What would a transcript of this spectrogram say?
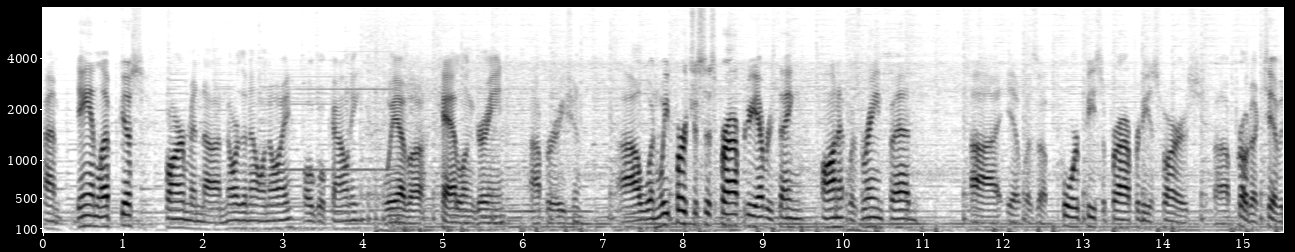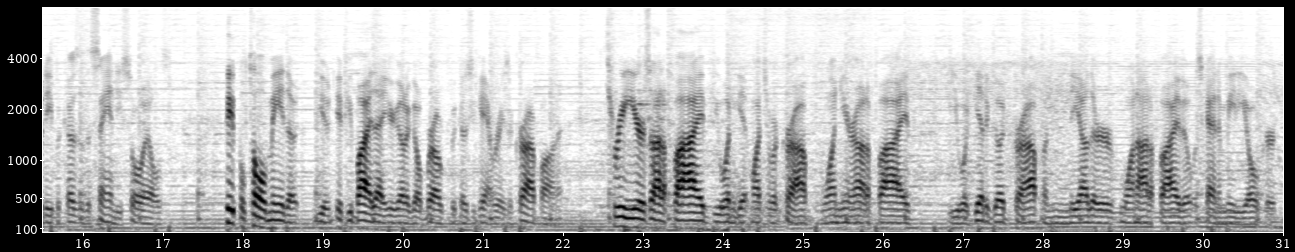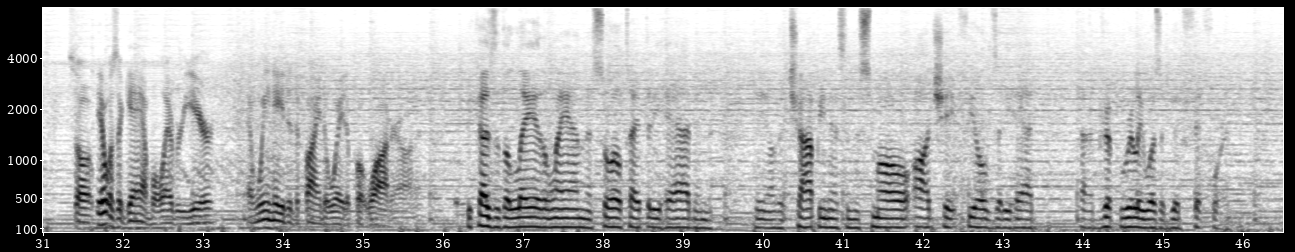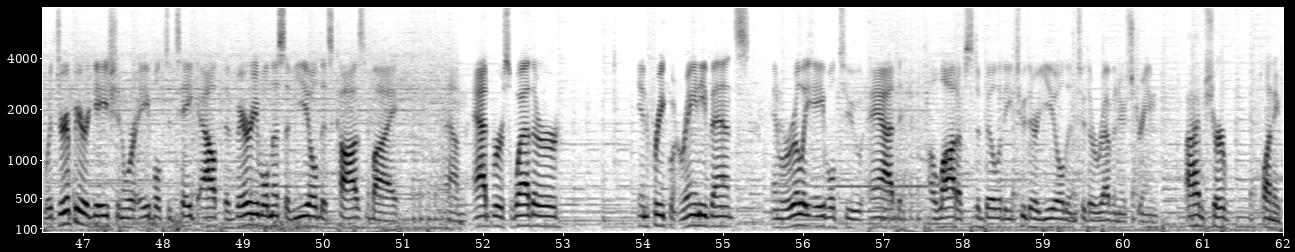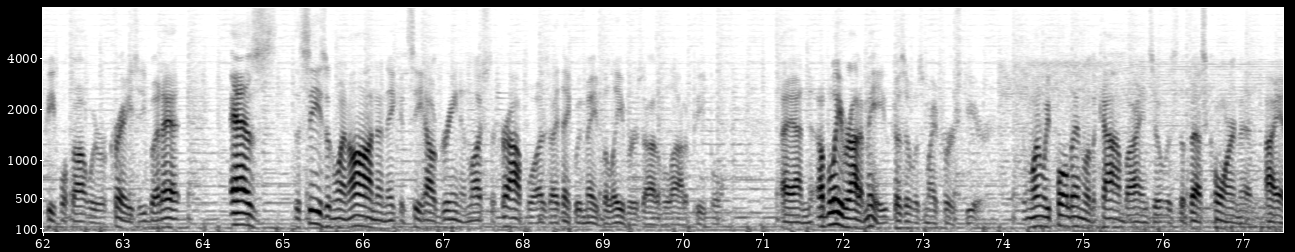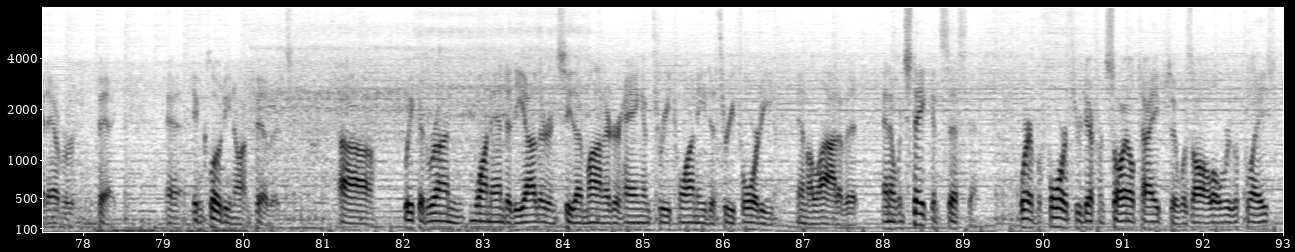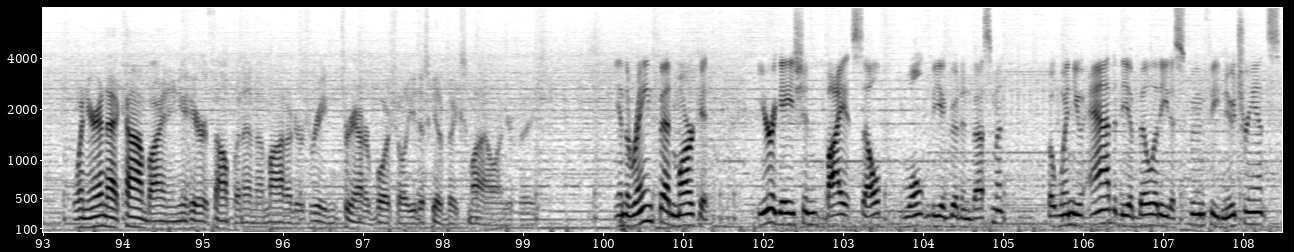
I'm Dan Luepkes, farm in uh, northern Illinois, Ogle County. We have a cattle and grain operation. Uh, when we purchased this property, everything on it was rain fed. Uh, it was a poor piece of property as far as uh, productivity because of the sandy soils. People told me that you, if you buy that, you're going to go broke because you can't raise a crop on it. Three years out of five, you wouldn't get much of a crop. One year out of five, you would get a good crop, and the other one out of five, it was kind of mediocre. So it was a gamble every year, and we needed to find a way to put water on it. Because of the lay of the land, the soil type that he had, and you know the choppiness and the small, odd-shaped fields that he had, uh, drip really was a good fit for it. With drip irrigation, we're able to take out the variableness of yield that's caused by um, adverse weather, infrequent rain events, and we're really able to add a lot of stability to their yield and to their revenue stream. I'm sure plenty of people thought we were crazy, but at, as the season went on and they could see how green and lush the crop was, I think we made believers out of a lot of people. And a believer out of me because it was my first year. And when we pulled in with the combines, it was the best corn that I had ever picked, uh, including on pivots. Uh, we could run one end to the other and see the monitor hanging 320 to 340 in a lot of it, and it would stay consistent. Where before, through different soil types, it was all over the place. When you're in that combine and you hear thumping and the monitor's reading 300 bushel, you just get a big smile on your face. In the rain-fed market, irrigation by itself won't be a good investment, but when you add the ability to spoon feed nutrients,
